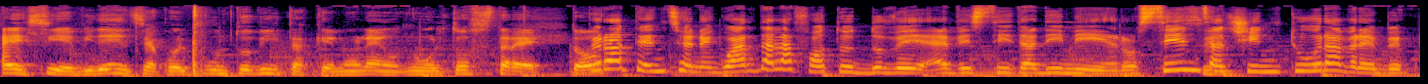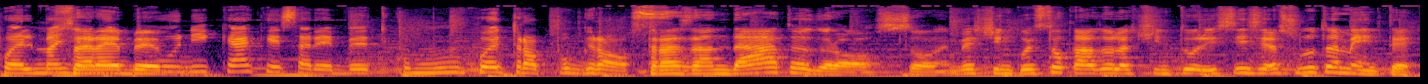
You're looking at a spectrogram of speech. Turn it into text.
Eh sì, evidenzia quel punto vita che non è molto stretto. Però attenzione, guarda la foto dove è vestita di nero. Senza sì. cintura avrebbe quel maglione sarebbe... tunica che sarebbe comunque troppo grosso. Trasandato e grosso. Invece in questo caso la cintura, sì, sì, assolutamente.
